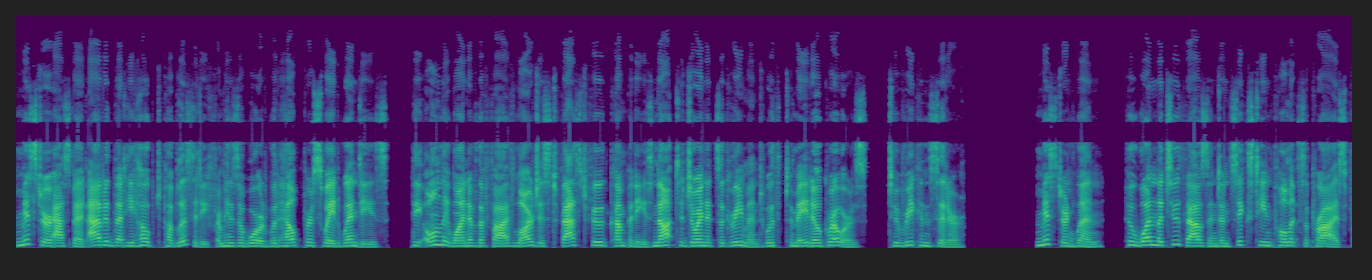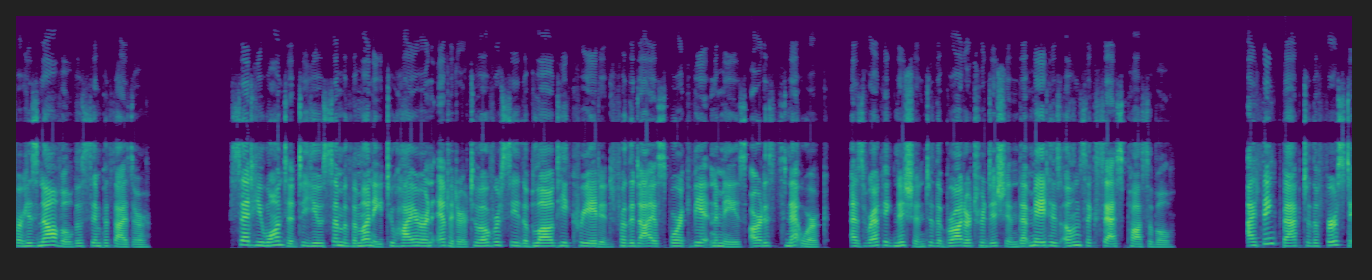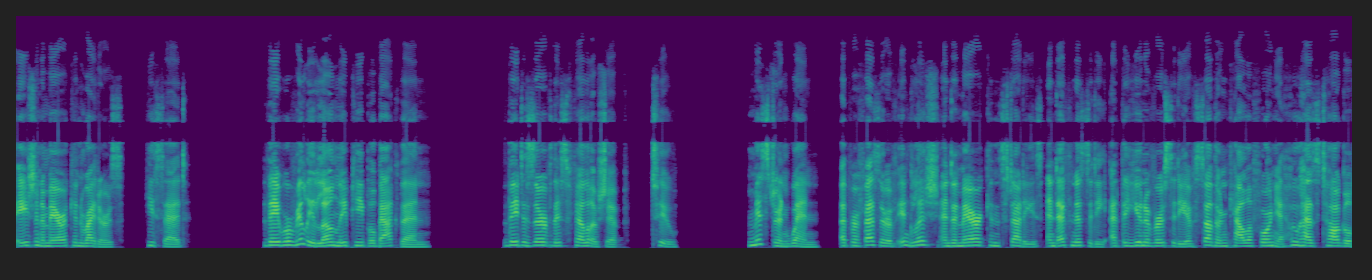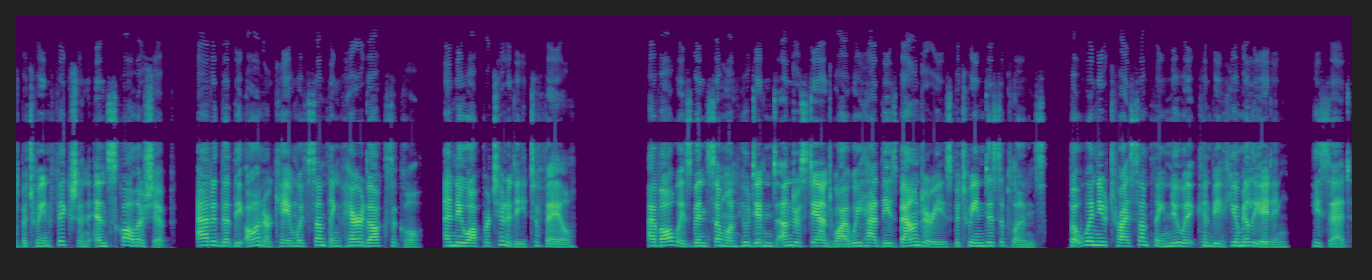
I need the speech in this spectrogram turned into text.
Mr. Asbed added that he hoped publicity from his award would help persuade Wendy's, the only one of the five largest fast food companies not to join its agreement with tomato growers, to reconsider. Mr. Nguyen, who won the 2016 Pulitzer Prize for his novel The Sympathizer, said he wanted to use some of the money to hire an editor to oversee the blog he created for the Diasporic Vietnamese Artists Network, as recognition to the broader tradition that made his own success possible. I think back to the first Asian American writers, he said. They were really lonely people back then. They deserve this fellowship, too. Mr. Nguyen, a professor of English and American Studies and Ethnicity at the University of Southern California who has toggled between fiction and scholarship, added that the honor came with something paradoxical, a new opportunity to fail. I've always been someone who didn't understand why we had these boundaries between disciplines. But when you try something new it can be humiliating, he said.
